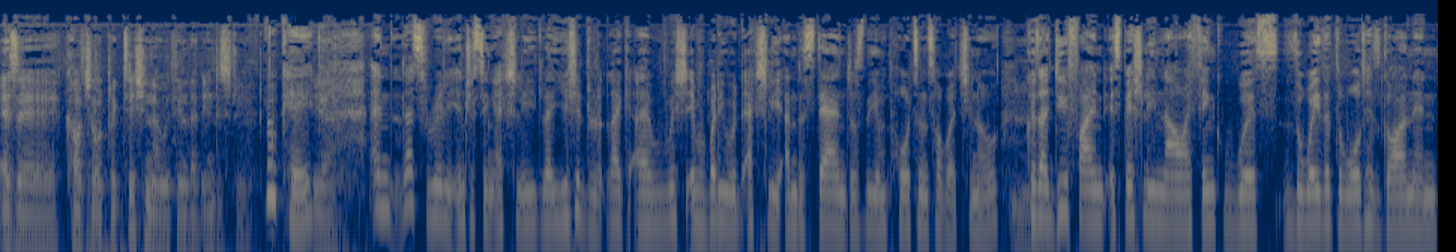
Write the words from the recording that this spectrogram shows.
as a cultural practitioner within that industry. Okay. Yeah. And that's really interesting, actually. Like, you should, like, I wish everybody would actually understand just the importance of it, you know? Because Mm. I do find, especially now, I think with the way that the world has gone and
